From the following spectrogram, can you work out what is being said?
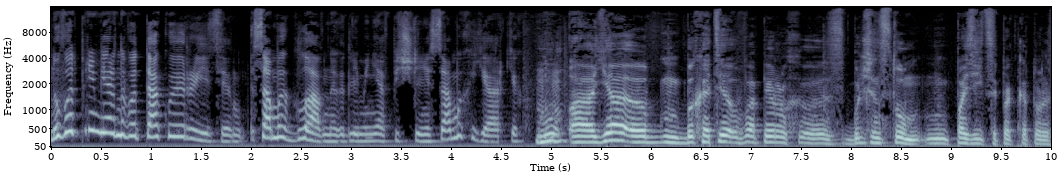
Ну вот примерно вот такой рейтинг самых главных для меня впечатлений, самых ярких. Ну, а я э, бы хотел, во-первых, э, с большинством позиций, про которые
